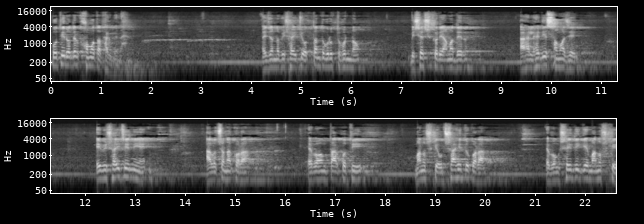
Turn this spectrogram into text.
প্রতিরোধের ক্ষমতা থাকবে না। এই জন্য বিষয়টি অত্যন্ত গুরুত্বপূর্ণ। বিশেষ করে আমাদের আহল হাদিস সমাজে এই বিষয়টি নিয়ে আলোচনা করা এবং তার প্রতি মানুষকে উৎসাহিত করা এবং সেই দিকে মানুষকে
